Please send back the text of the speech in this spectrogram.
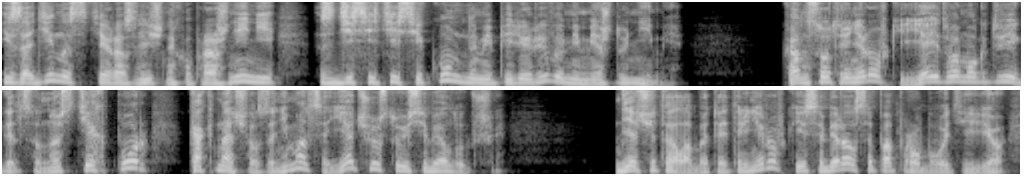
из 11 различных упражнений с 10-секундными перерывами между ними. К концу тренировки я едва мог двигаться, но с тех пор, как начал заниматься, я чувствую себя лучше. Я читал об этой тренировке и собирался попробовать ее —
